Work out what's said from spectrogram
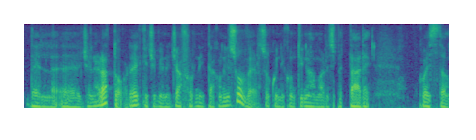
del eh, generatore che ci viene già fornita con il suo verso, quindi continuiamo a rispettare eh, questa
